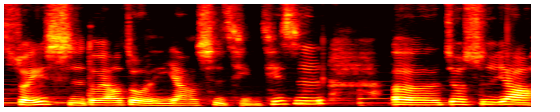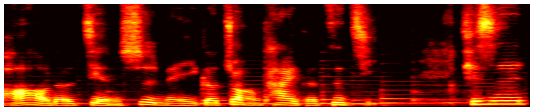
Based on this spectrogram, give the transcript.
随时都要做的一样事情。其实，呃，就是要好好的检视每一个状态的自己。其实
